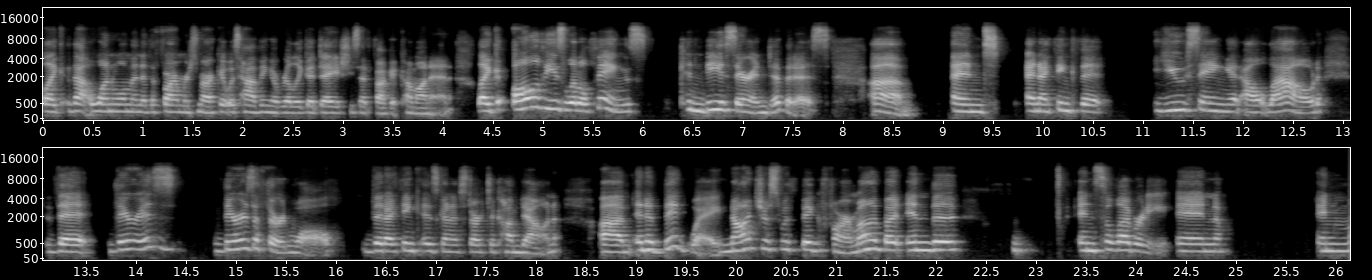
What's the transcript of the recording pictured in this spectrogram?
like that one woman at the farmers market was having a really good day. She said fuck it come on in. Like all of these little things can be serendipitous. Um, and and i think that you saying it out loud that there is there is a third wall that i think is going to start to come down um, in a big way, not just with big pharma, but in the in celebrity, in in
